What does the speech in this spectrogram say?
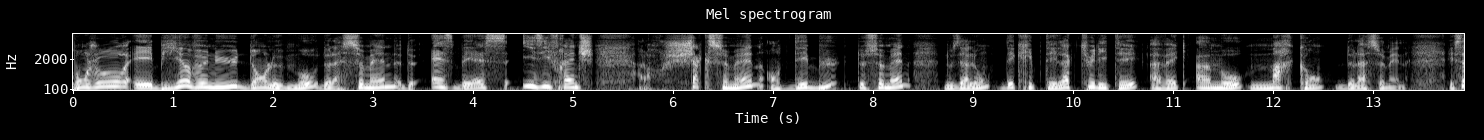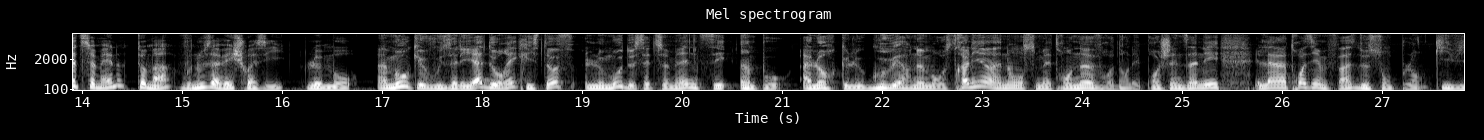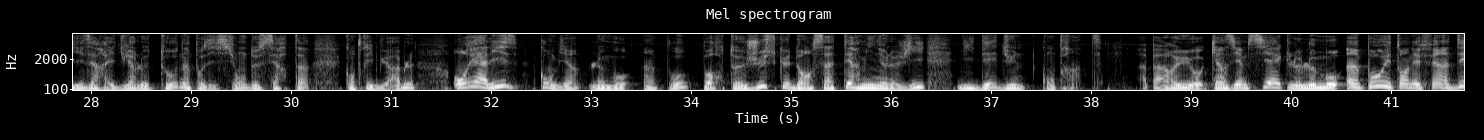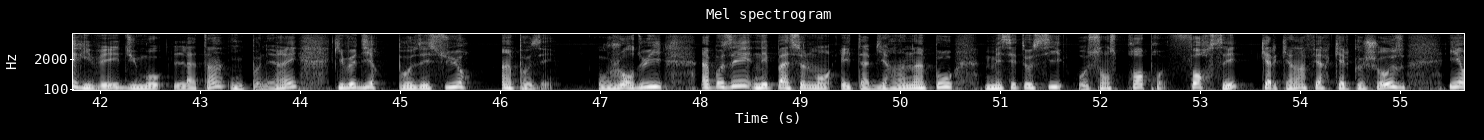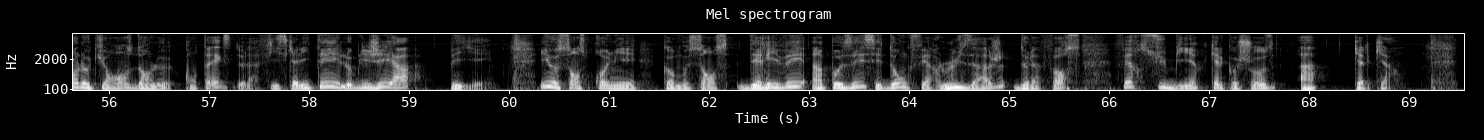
Bonjour et bienvenue dans le mot de la semaine de SBS Easy French. Alors chaque semaine, en début de semaine, nous allons décrypter l'actualité avec un mot marquant de la semaine. Et cette semaine, Thomas, vous nous avez choisi le mot un mot que vous allez adorer, Christophe, le mot de cette semaine, c'est impôt. Alors que le gouvernement australien annonce mettre en œuvre dans les prochaines années la troisième phase de son plan qui vise à réduire le taux d'imposition de certains contribuables, on réalise combien le mot impôt porte jusque dans sa terminologie l'idée d'une contrainte. Apparu au XVe siècle, le mot impôt est en effet un dérivé du mot latin imponere qui veut dire poser sur, imposer. Aujourd'hui, imposer n'est pas seulement établir un impôt, mais c'est aussi, au sens propre, forcer quelqu'un à faire quelque chose, et en l'occurrence, dans le contexte de la fiscalité, l'obliger à payer. Et au sens premier comme au sens dérivé, imposer, c'est donc faire l'usage de la force, faire subir quelque chose à quelqu'un.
